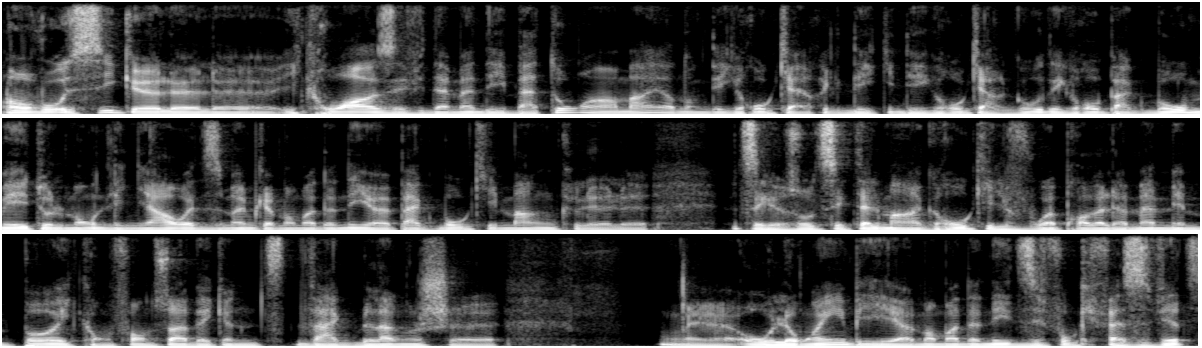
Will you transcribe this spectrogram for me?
On voit aussi que le, évidemment des bateaux en mer, donc des gros, cargos, des gros paquebots, mais tout le monde l'ignore. Il dit même qu'à un moment donné, il y a un paquebot qui manque. Le, eux autres, c'est tellement gros qu'ils le voient probablement même pas. Ils confondent ça avec une petite vague blanche euh, euh, au loin, puis à un moment donné, il dit il faut qu'il fasse vite.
